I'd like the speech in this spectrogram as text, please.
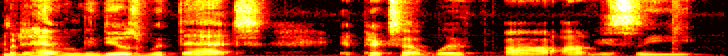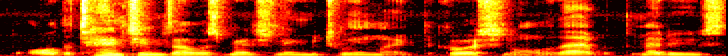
but it heavily deals with that. It picks up with uh obviously all the tensions i was mentioning between like the Khoush and all of that with the meduse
